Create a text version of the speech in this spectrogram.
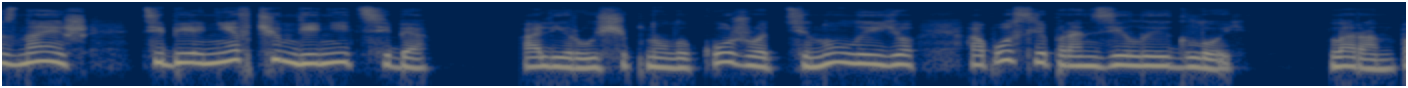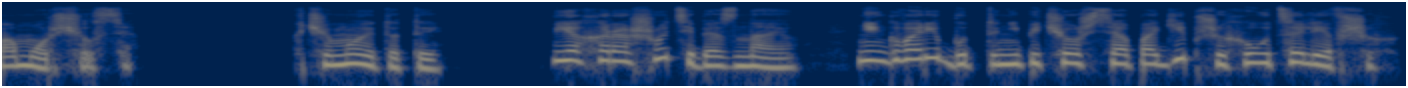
«Знаешь, тебе не в чем винить себя». Алира ущипнула кожу, оттянула ее, а после пронзила иглой. Лоран поморщился. «К чему это ты?» «Я хорошо тебя знаю. Не говори, будто не печешься о погибших и уцелевших.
